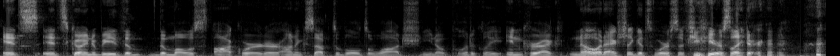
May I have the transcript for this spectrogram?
It's it's going to be the the most awkward or unacceptable to watch. You know, politically incorrect. No, it actually gets worse a few years later.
